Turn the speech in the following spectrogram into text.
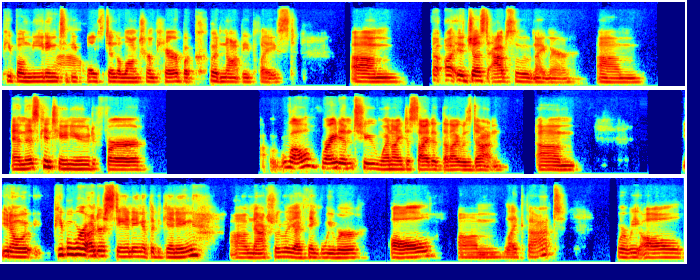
people needing wow. to be placed into long term care, but could not be placed um uh, uh, it just absolute nightmare. Um and this continued for well right into when i decided that i was done. Um you know people were understanding at the beginning. Um naturally i think we were all um like that where we all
